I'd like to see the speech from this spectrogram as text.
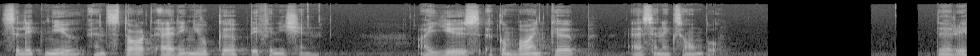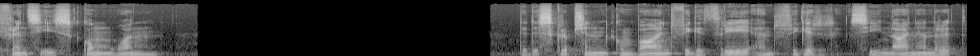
Select new and start adding your curb definition. I use a combined curb as an example. The reference is COM1. The description combined figure 3 and figure C900.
